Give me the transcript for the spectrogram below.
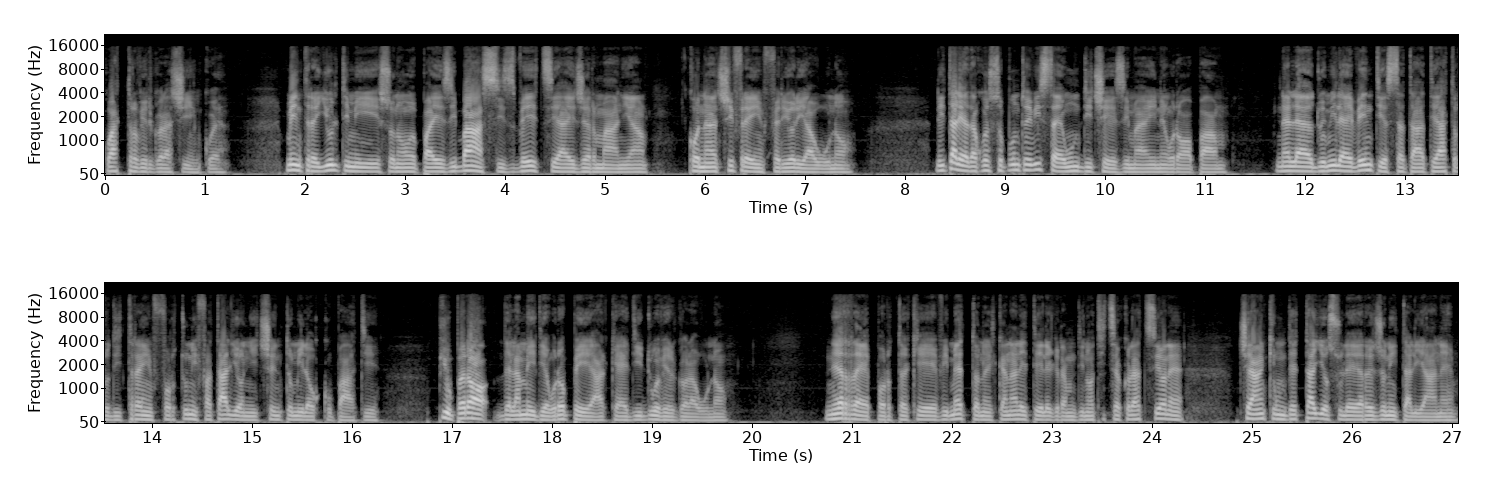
4,5, mentre gli ultimi sono Paesi Bassi, Svezia e Germania, con cifre inferiori a 1. L'Italia da questo punto di vista è undicesima in Europa. Nel 2020 è stata teatro di tre infortuni fatali ogni 100.000 occupati, più però della media europea che è di 2,1. Nel report che vi metto nel canale Telegram di Notizia Colazione c'è anche un dettaglio sulle regioni italiane.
